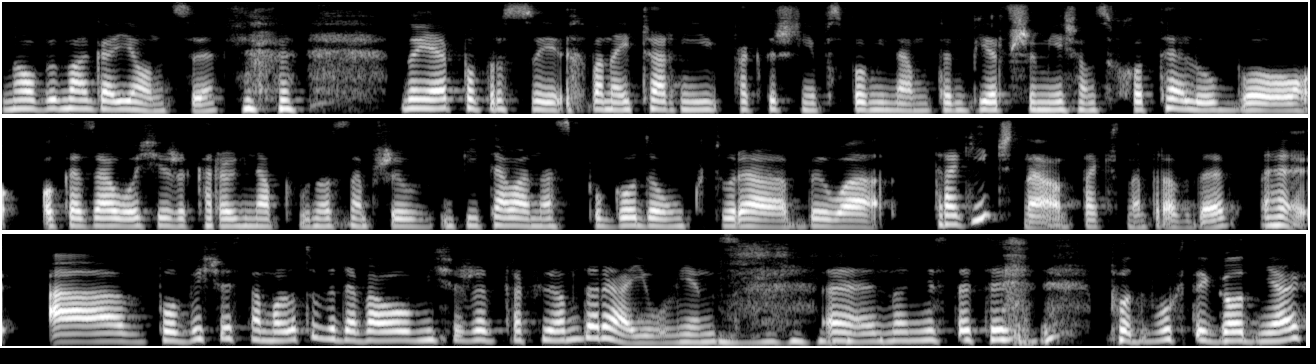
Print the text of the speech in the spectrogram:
no, wymagający. No ja po prostu chyba najczarniej faktycznie wspominam ten pierwszy miesiąc w hotelu, bo okazało się, że Karolina Północna przywitała nas pogodą, która była tragiczna tak naprawdę. A po wyjściu z samolotu wydawało mi się, że trafiłam do raju, więc e, no niestety po dwóch tygodniach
